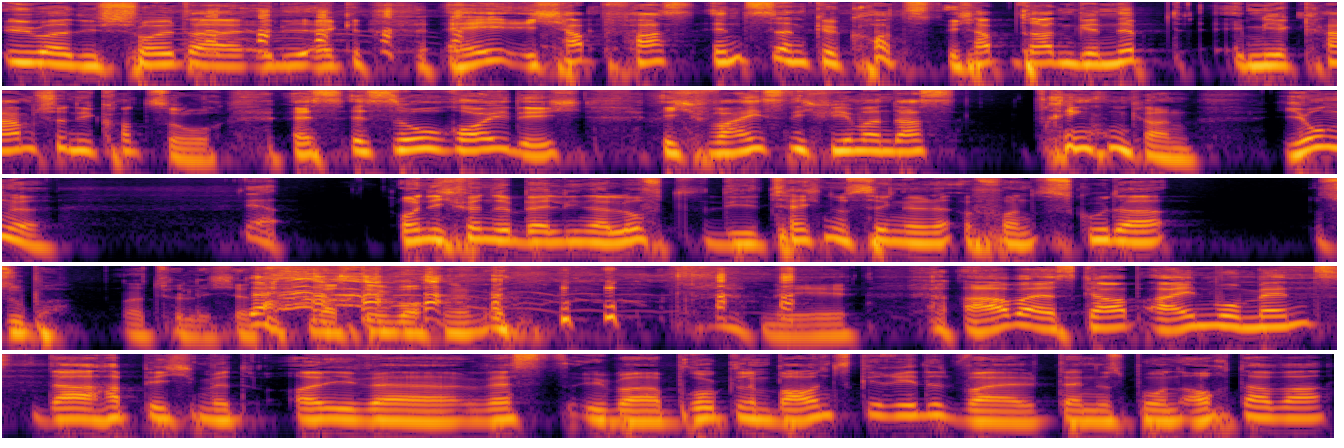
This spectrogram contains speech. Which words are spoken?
über die Schulter in die Ecke. Hey, ich habe fast instant gekotzt. Ich habe dran genippt. Mir kam schon die Kotze hoch. Es ist so räudig. Ich weiß nicht, wie man das trinken kann. Junge. Ja. Und ich finde Berliner Luft, die Techno-Single von Scooter, super, natürlich, jetzt nach dem Wochenende. nee. Aber es gab einen Moment, da habe ich mit Oliver West über Brooklyn Bounce geredet, weil Dennis Bohn auch da war.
